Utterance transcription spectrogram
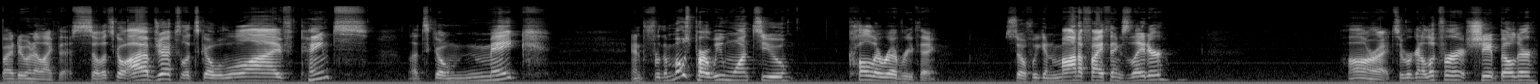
by doing it like this. So let's go object, let's go live paint, let's go make, and for the most part we want to color everything. So if we can modify things later, alright, so we're going to look for shape builder,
